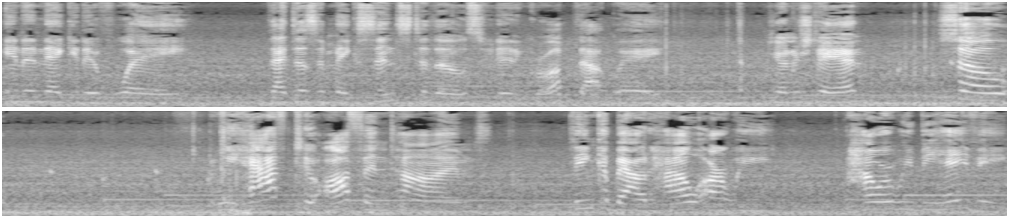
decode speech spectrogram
in a negative way. That doesn't make sense to those who didn't grow up that way do you understand? So we have to oftentimes think about how are we how are we behaving?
